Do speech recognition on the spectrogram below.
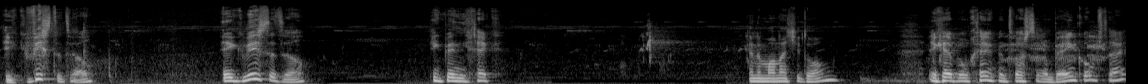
ik wist het wel. Ik wist het wel. Ik ben niet gek. En de man uit je droom? Ik heb op een gegeven moment was er een bijeenkomst daar,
